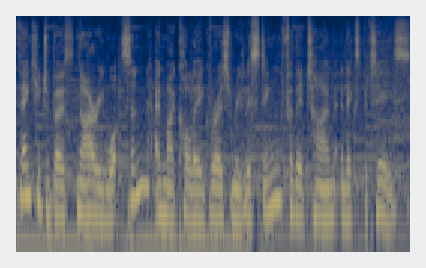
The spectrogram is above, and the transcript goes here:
Thank you to both Ngaire Watson and my colleague Rosemary Listing for their time and expertise.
